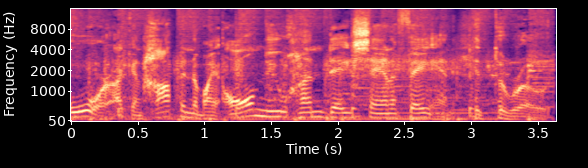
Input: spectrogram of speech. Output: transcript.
or I can hop into my all new Hyundai Santa Fe and hit the road.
